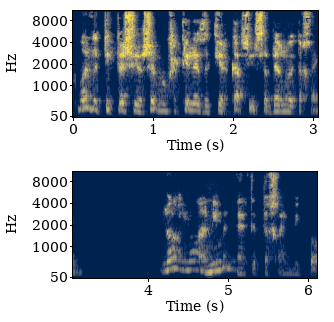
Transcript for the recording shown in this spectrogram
כמו איזה טיפש שיושב ומחכה לאיזה קרקס שיסדר לו את החיים. לא, לא, אני מנהלת את החיים מפה.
